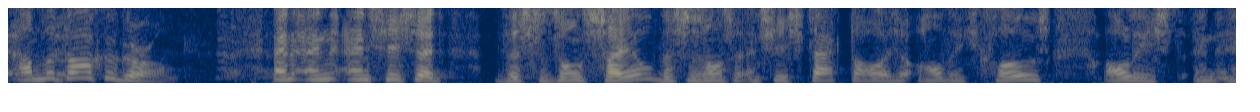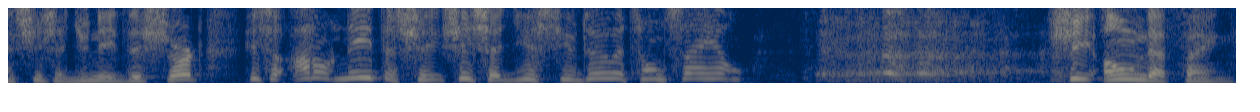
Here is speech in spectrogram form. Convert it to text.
I'm the Docker girl. And, and, and she said, This is on sale. This is on sale. And she stacked all, all these clothes, all these, and, and she said, You need this shirt? He said, I don't need this. She, she said, Yes, you do. It's on sale. she owned that thing.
